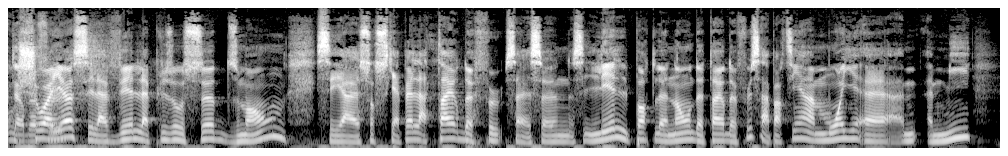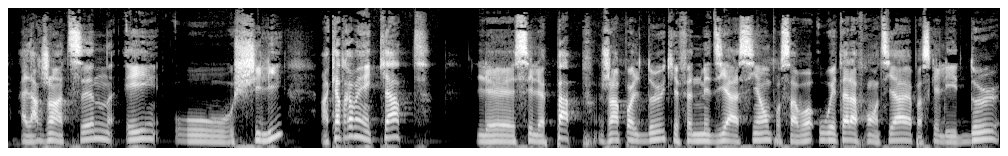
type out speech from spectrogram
Terre de- Ushuaia, c'est la ville la plus au sud du monde. C'est euh, sur ce qu'on appelle la Terre de Feu. L'île porte le nom de Terre de Feu. Ça appartient à, moyen, euh, à, à mi à l'Argentine et au Chili. En 84, le- c'est le pape Jean-Paul II qui a fait une médiation pour savoir où était la frontière parce que les deux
